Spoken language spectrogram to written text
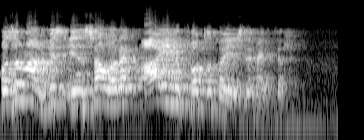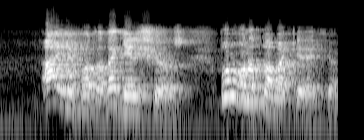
o zaman biz insan olarak aynı potadayız demektir. Aynı potada gelişiyoruz. Bunu unutmamak gerekiyor.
